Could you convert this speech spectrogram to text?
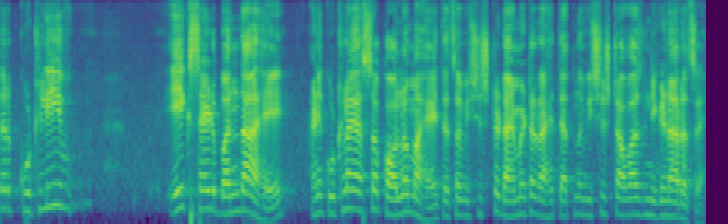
तर कुठली एक साईड बंद आहे आणि कुठलाही असं कॉलम आहे त्याचा विशिष्ट डायमीटर आहे त्यातनं विशिष्ट आवाज निघणारच आहे.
